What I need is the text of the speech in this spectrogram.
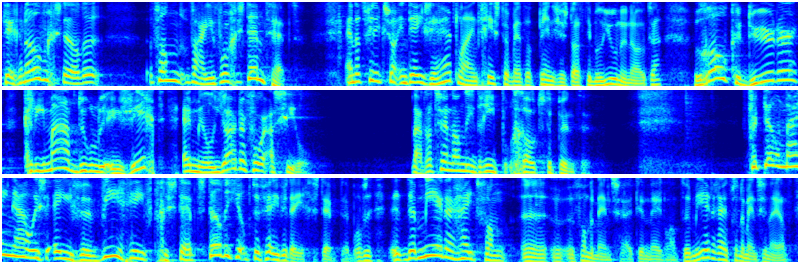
tegenovergestelde van waar je voor gestemd hebt. En dat vind ik zo in deze headline gisteren met dat Prinsjesdag, die miljoenennota. Roken duurder, klimaatdoelen in zicht en miljarden voor asiel. Nou, dat zijn dan die drie grootste punten. Vertel mij nou eens even wie heeft gestemd. Stel dat je op de VVD gestemd hebt. Of de, meerderheid van, uh, van de mensheid in Nederland. De meerderheid van de mensen in Nederland.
